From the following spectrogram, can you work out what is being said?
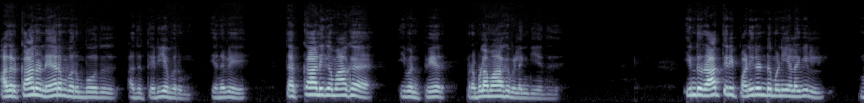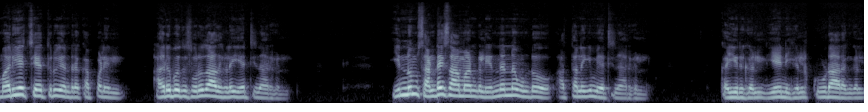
அதற்கான நேரம் வரும்போது அது தெரிய வரும். எனவே தற்காலிகமாக இவன் பேர் பிரபலமாக விளங்கியது. இன்று ராத்திரி பனிரெண்டு மணி அளவில் மரிய சேத்ரு என்ற கப்பலில் அறுபது சுருதாதுகளை ஏற்றினார்கள். இன்னும் சண்டை சாமான்கள் என்னென்ன உண்டோ அத்தனையும் ஏற்றினார்கள். கயிறுகள் ஏணிகள் கூடாரங்கள்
